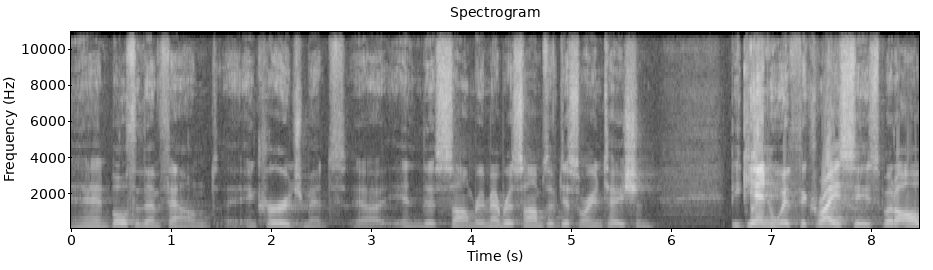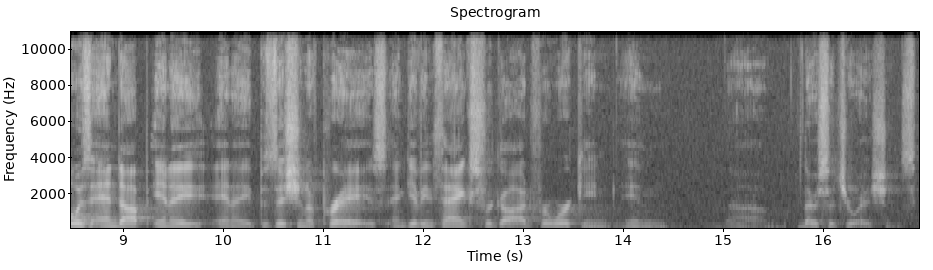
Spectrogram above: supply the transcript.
And both of them found encouragement uh, in this psalm. Remember, Psalms of disorientation begin with the crises, but always end up in a, in a position of praise and giving thanks for God for working in uh, their situations.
